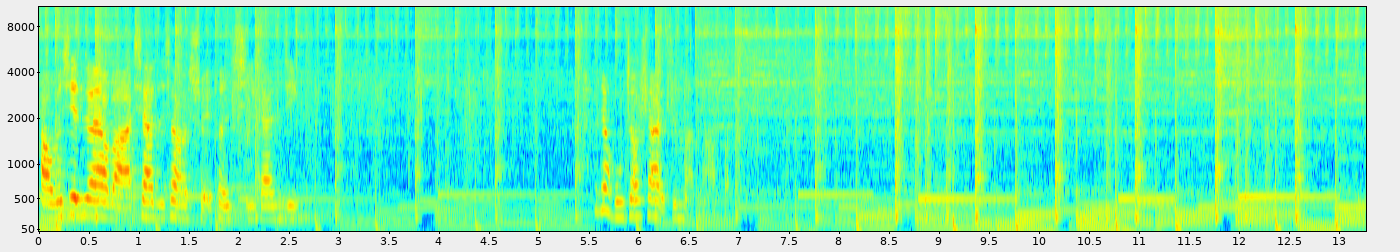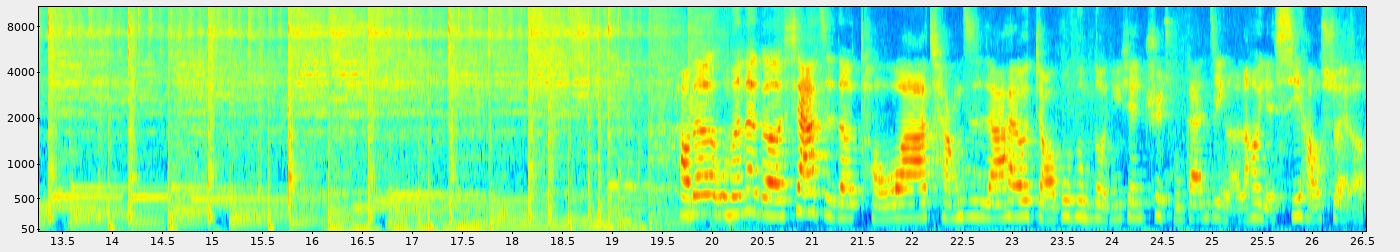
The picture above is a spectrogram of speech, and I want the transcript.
好，我们现在要把虾子上的水分吸干净。那叫胡椒虾也是蛮麻烦的。好的，我们那个虾子的头啊、肠子啊，还有脚部分，我们都已经先去除干净了，然后也吸好水了。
